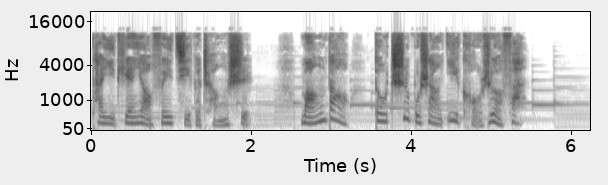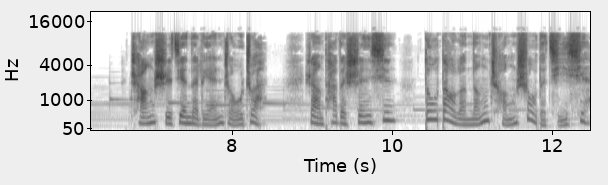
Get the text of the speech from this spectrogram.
他一天要飞几个城市，忙到都吃不上一口热饭。长时间的连轴转，让他的身心都到了能承受的极限。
